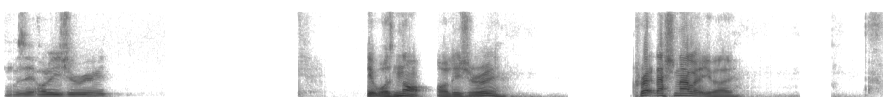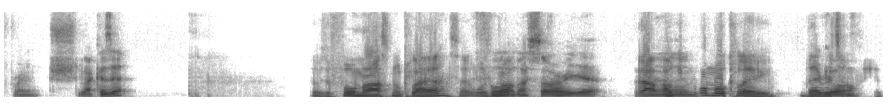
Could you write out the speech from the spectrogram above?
Was it Ollie Giroud? It was not Ollie Giroud. Correct nationality though. French. Lacazette? It was a former Arsenal player, so it was Former, not. sorry, yeah. I'll, I'll give you Um, one more clue. They're go on. retired.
